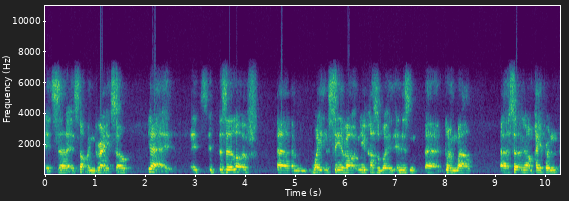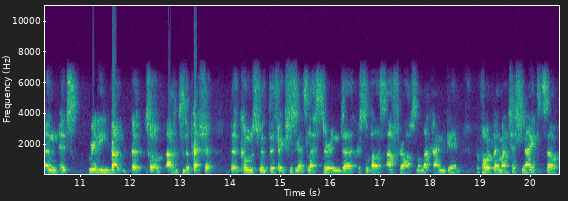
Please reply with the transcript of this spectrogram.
it's uh, it's not been great. So yeah, it, it's it, there's a lot of um, wait and see about Newcastle, but it, it isn't uh, going well. Uh, certainly on paper, and, and it's really uh, sort of added to the pressure that comes with the fixtures against Leicester and uh, Crystal Palace after Arsenal, that kind of game before we play Manchester United. So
